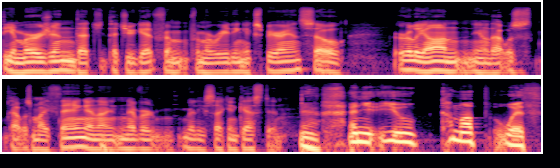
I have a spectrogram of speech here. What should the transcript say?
the immersion that that you get from from a reading experience. So early on, you know, that was that was my thing, and I never really second guessed it. Yeah, and you you come up with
